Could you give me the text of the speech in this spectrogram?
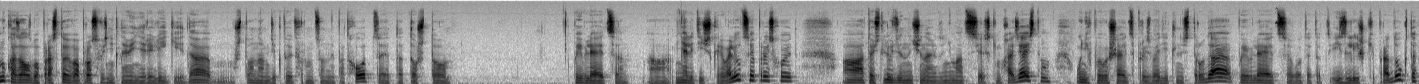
ну, казалось бы, простой вопрос возникновения религии. Да? Что нам диктует формационный подход? Это то, что появляется неолитическая революция происходит, то есть люди начинают заниматься сельским хозяйством, у них повышается производительность труда, появляются вот этот излишки продукта,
